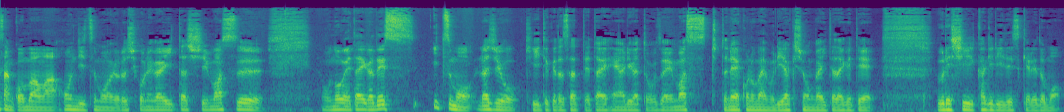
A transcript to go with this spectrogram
さんこんばんは。本日もよろしくお願いいたします。尾上大我です。いつもラジオを聞いてくださって大変ありがとうございます。ちょっとね、この前もリアクションがいただけて嬉しい限りですけれども、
